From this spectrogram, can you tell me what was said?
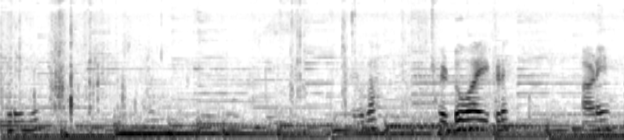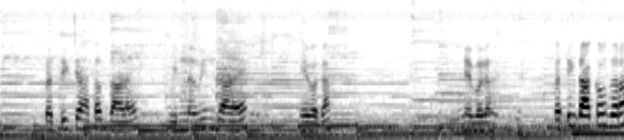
इकडे हे बघा. हे डो आहे इकडे. आणि प्रतीकच्या हातात जाळ आहे. ही नवीन जाळ आहे. हे बघा. हे बघा. प्रतीक दाखव जरा.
